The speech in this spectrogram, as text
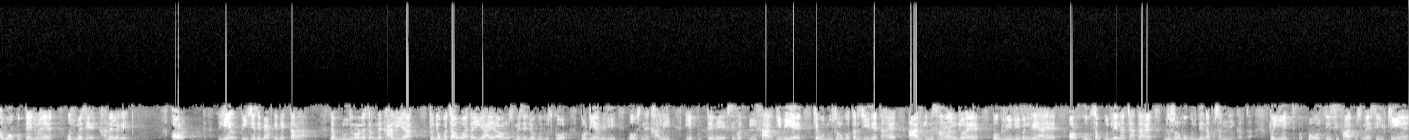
اب وہ کتے جو ہیں اس میں سے کھانے لگے اور یہ پیچھے سے بیٹھ کے دیکھتا رہا۔ جب دوسروں نے سب نے کھا لیا تو جو بچا ہوا تھا یہ آیا اور اس میں سے جو کچھ اس کو بوٹیاں ملی، وہ اس نے کھا لی۔ یہ کتے میں ایک صفت ایسار کی بھی ہے کہ وہ دوسروں کو ترجیح دیتا ہے۔ آج انسان جو ہے، وہ گریڈی بن گیا ہے اور خود سب کچھ لینا چاہتا ہے، دوسروں کو کچھ دینا پسند نہیں کرتا۔ تو یہ بہت سی صفات اس میں ایسی لکھی ہیں۔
